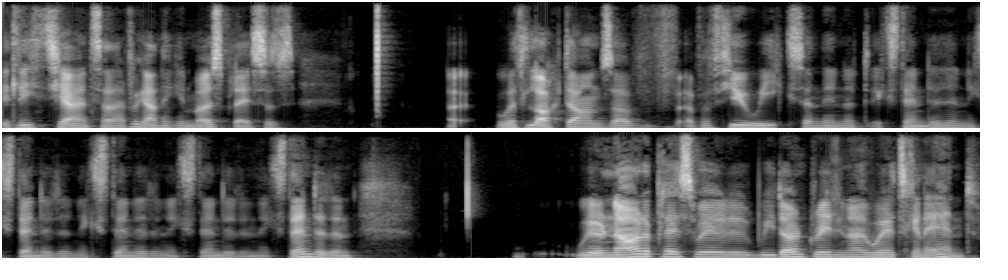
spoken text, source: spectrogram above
at least here in South Africa, I think in most places, uh, with lockdowns of, of a few weeks and then it extended and extended and extended and extended and extended. And we're now at a place where we don't really know where it's going to end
